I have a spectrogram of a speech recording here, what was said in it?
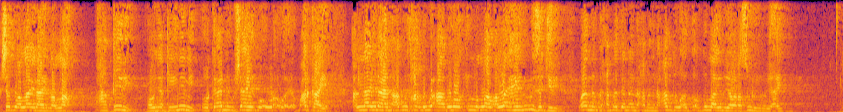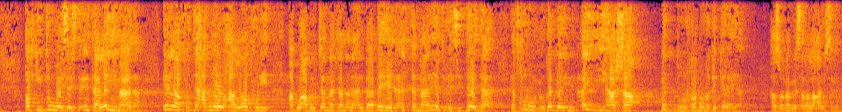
ashhadu an laa ilaha ila allah waxaan qiri oo yaqiinini oo kaanii ushaahid arkaaya an laa ilaha macbuud xaq lagu caabudo ila allahu alla ahayn inuusan jirin. Wa ana muxamadan nabi muxamedin cabdu cabdullahi inuu yahay wa rasuuluhu inuu yahay. Qofkii intuu weysaysta intaa la yimaada ilaa futixat lahu waxaa loo furi abwaab ljanna jannada albaabaheeda athamaaniyatu ee sideeda yadkhulu wuxuu ka geli min ayiha shaa miduu rabuuna ka gelaya taasuu nabiga sala allah alay waslam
